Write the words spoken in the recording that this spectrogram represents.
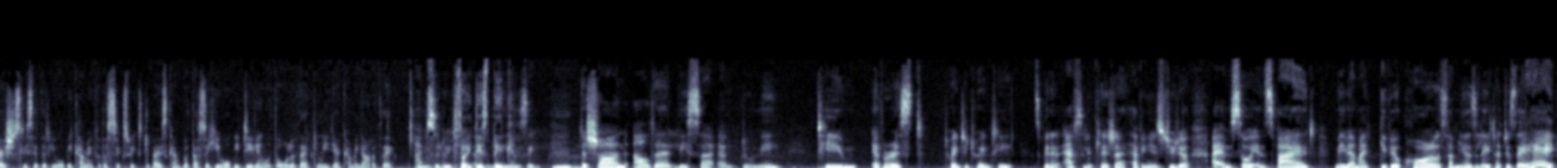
graciously said that he will be coming for the six weeks to base camp with us. So he will be dealing with all of that media coming out of there. Absolutely. So it is big. amazing. Mm. Deshun, Alda, Lisa, and Tumi, Team Everest 2020. It's been an absolute pleasure having you in studio. I am so inspired. Maybe I might give you a call some years later to say, "Hey,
